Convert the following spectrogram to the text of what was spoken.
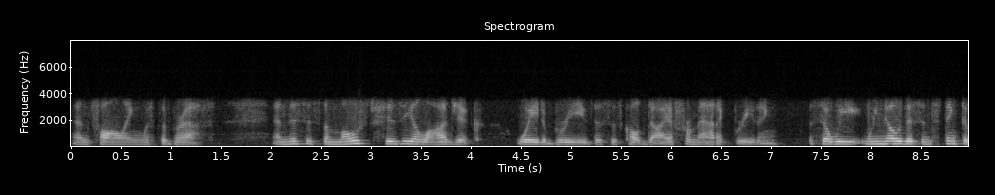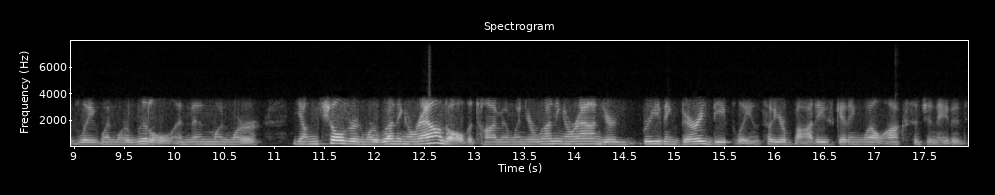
and falling with the breath. And this is the most physiologic way to breathe. This is called diaphragmatic breathing. So we, we know this instinctively when we're little, and then when we're young children, we're running around all the time. And when you're running around, you're breathing very deeply, and so your body's getting well oxygenated.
